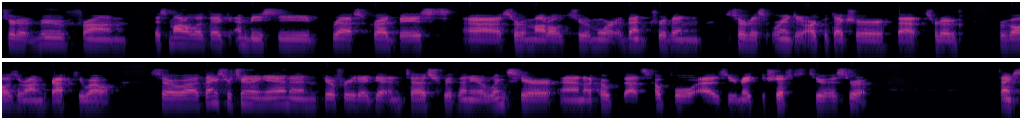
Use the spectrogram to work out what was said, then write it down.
sort of move from this monolithic MVC REST CRUD based uh, sort of model to a more event driven service oriented architecture that sort of revolves around GraphQL. So uh, thanks for tuning in and feel free to get in touch with any of the links here. And I hope that's helpful as you make the shift to Hasura. Thanks.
